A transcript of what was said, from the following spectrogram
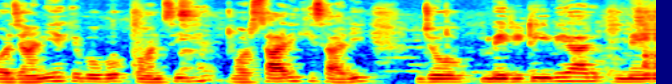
और जानिए कि वो बुक कौन सी हैं और सारी की सारी जो मेरी टी में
